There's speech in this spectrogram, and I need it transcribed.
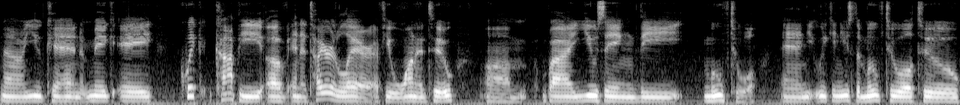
Now you can make a quick copy of an entire layer if you wanted to um, by using the move tool, and we can use the move tool to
